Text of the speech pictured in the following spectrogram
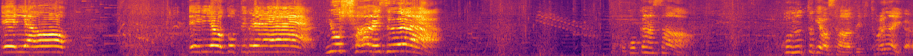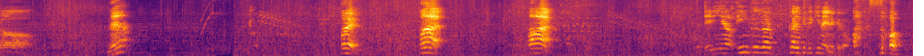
エリアを。エリアを取ってくれ。よっしゃナイス。ここからさここ塗っとけばさ敵取れないから。ね。はい。はい。はい。エリアのインクが回復できないんだけど。あそう。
